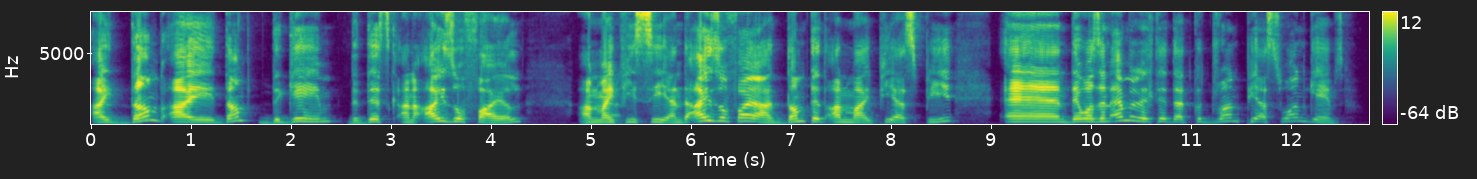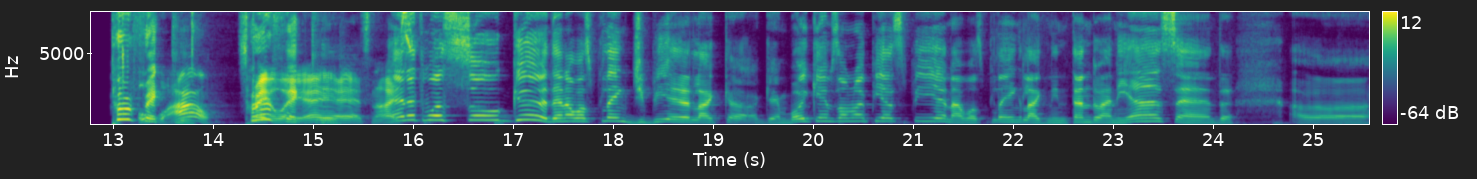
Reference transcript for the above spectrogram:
I dump, I dumped the game, the disc on an ISO file on my PC, and the ISO file I dumped it on my PSP, and there was an emulator that could run PS1 games Oh, perfectly. wow. Straight away. Yeah, Perfectly. yeah, yeah. It's nice. And it was so good. And I was playing GB uh, like uh, Game Boy games on my PSP, and I was playing like Nintendo NES, and uh,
